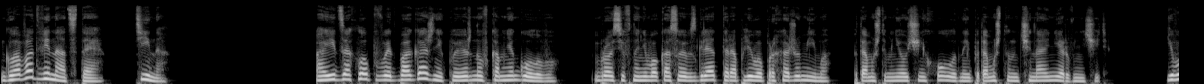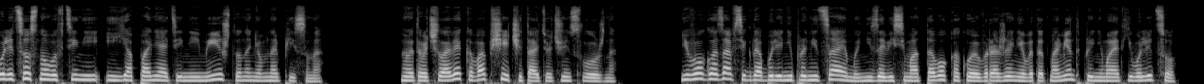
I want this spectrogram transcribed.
Глава 12. Тина. Аид захлопывает багажник, повернув ко мне голову. Бросив на него косой взгляд, торопливо прохожу мимо, потому что мне очень холодно и потому что начинаю нервничать. Его лицо снова в тени, и я понятия не имею, что на нем написано. Но этого человека вообще читать очень сложно. Его глаза всегда были непроницаемы, независимо от того, какое выражение в этот момент принимает его лицо.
